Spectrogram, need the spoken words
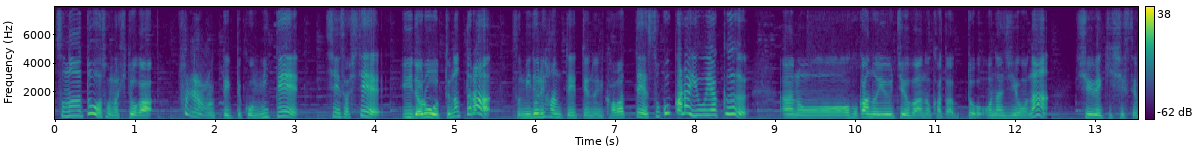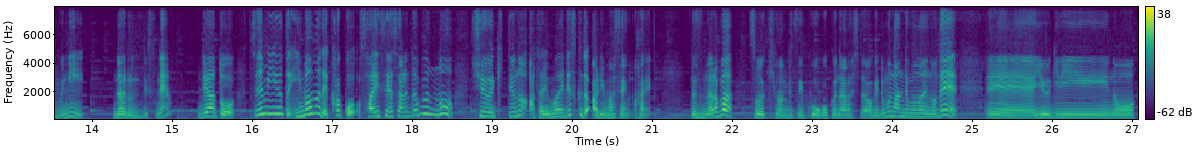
その後その人が「ふにゃん」って言ってこう見て審査していいだろうってなったらその緑判定っていうのに変わってそこからようやくあのー、他の YouTuber の方と同じような収益システムになるんですね。であとちなみに言うと今まで過去再生された分の収益っていうのは当たり前ですけどありません。はい、なぜならばその期間別に広告流したわけでも何でもないので、えー、夕霧の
